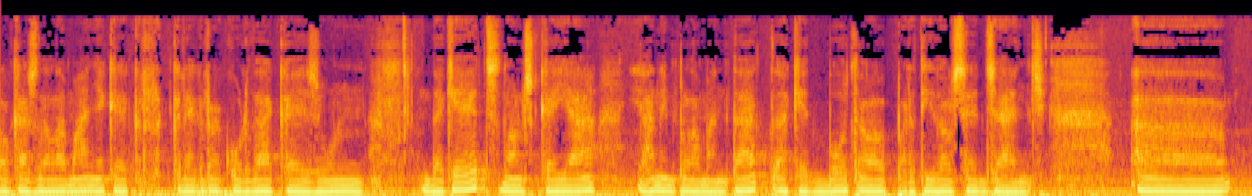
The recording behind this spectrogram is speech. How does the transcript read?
el cas d'Alemanya que crec recordar que és un d'aquests doncs, que ja, han implementat aquest vot a partir dels 16 anys. Eh,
